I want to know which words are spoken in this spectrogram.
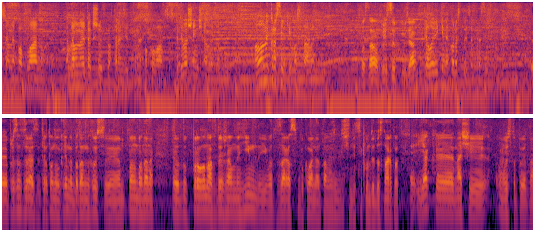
все не по плану. Давно я так швидко в транзитку не пакувався. Сподіваюся, що нічого не забув. Головне кросівки поставити. Поставив, присипку взяв. Чоловіки не користуються присипками. Е, Президент Федерації триатлону України Богдан Михайлович, е, пане Богдане, е, ну, пролунав державний гімн, і от зараз буквально там лічені секунди до старту. Як наші виступи на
